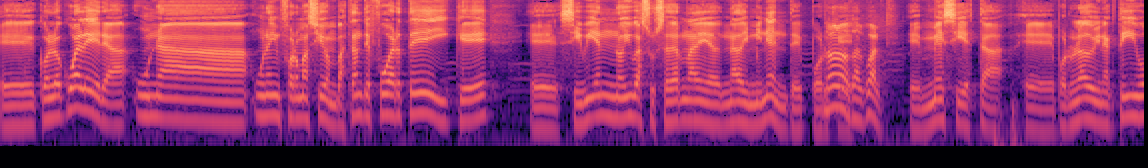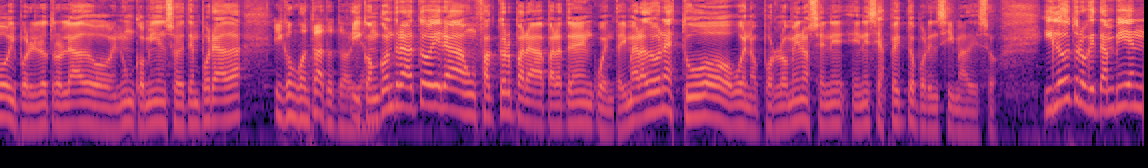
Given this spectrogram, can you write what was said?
eh, con lo cual era una, una información bastante fuerte y que eh, si bien no iba a suceder nada, nada inminente, porque tal cual. Eh, Messi está eh, por un lado inactivo y por el otro lado en un comienzo de temporada. Y con contrato todavía. Y con contrato era un factor para, tener en cuenta. Y Maradona estuvo, bueno, por lo menos en, en, ese aspecto por encima de eso. Y lo otro que también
